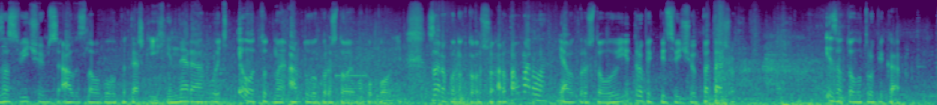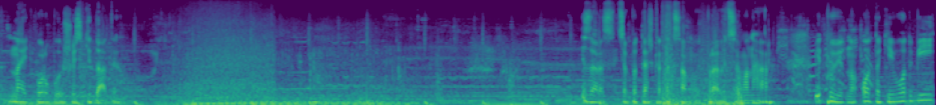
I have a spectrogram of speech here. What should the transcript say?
засвічуємося, але слава Богу, ПТшки їхні не реагують. І от тут ми арту використовуємо по повні. За рахунок того, що арта вмерла, я використовую її трупік, підсвічую ПТшок. І за того трупіка навіть пробую щось кидати. Зараз ця ПТшка так само відправиться в ангар. Відповідно, от такий от бій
